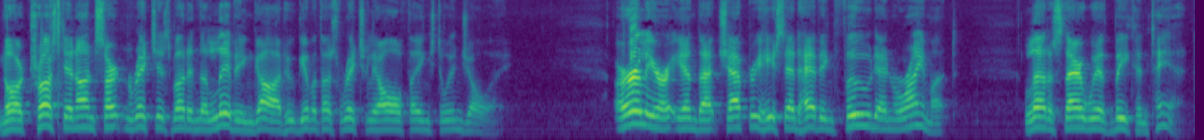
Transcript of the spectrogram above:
nor trust in uncertain riches, but in the living God who giveth us richly all things to enjoy. Earlier in that chapter, he said, having food and raiment, let us therewith be content.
